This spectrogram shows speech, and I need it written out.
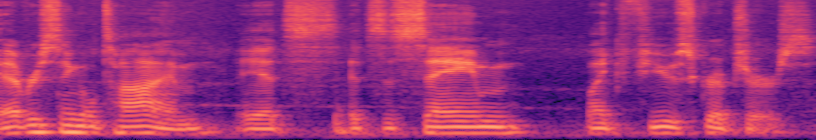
every single time it's it's the same like few scriptures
